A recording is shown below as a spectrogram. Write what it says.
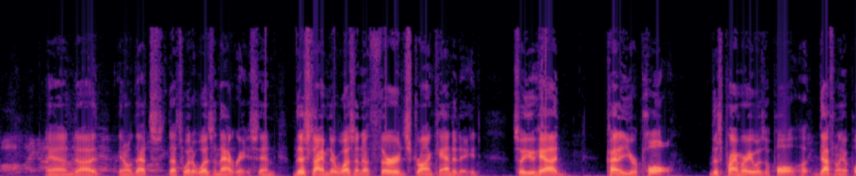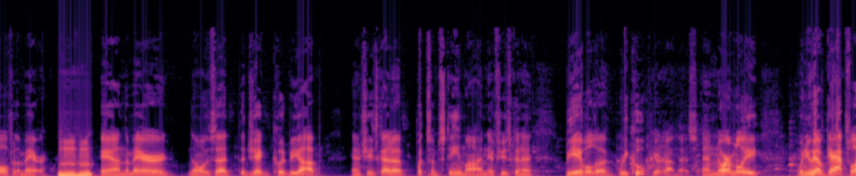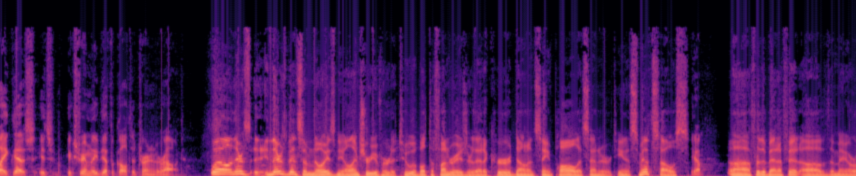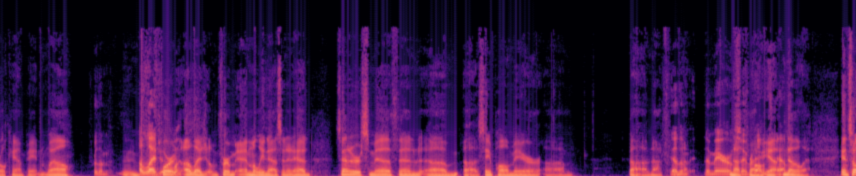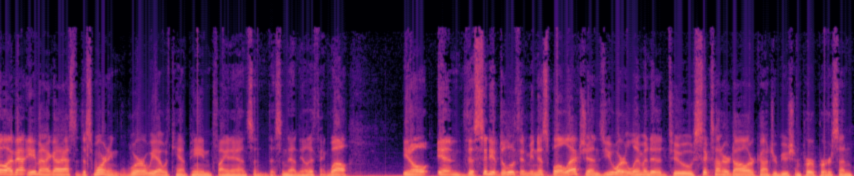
And uh, you know that's that's what it was in that race. And this time there wasn't a third strong candidate, so you had kind of your poll. This primary was a poll, uh, definitely a poll for the mayor Mm-hmm. and the mayor knows that the jig could be up, and she's got to put some steam on if she's going to be able to recoup here on this. And normally, when you have gaps like this, it's extremely difficult to turn it around. Well, and there's and there's been some noise, Neil. I'm sure you've heard it too about the fundraiser that occurred down in St. Paul at Senator Tina Smith's house Yep. uh, for the benefit of the mayoral campaign. Well, For the alleged, for what- alleged for Emily Ness, and it had Senator Smith and um, uh, St. Paul Mayor, um, uh, not yeah, the, not, the mayor of St. Paul. yeah, nonetheless. And so I've a- even I got asked it this morning. Where are we at with campaign finance and this and that and the other thing? Well, you know, in the city of Duluth in municipal elections, you are limited to six hundred dollar contribution per person,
